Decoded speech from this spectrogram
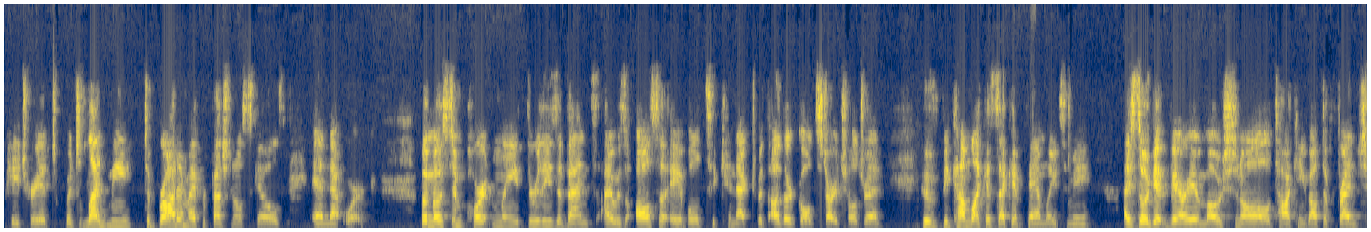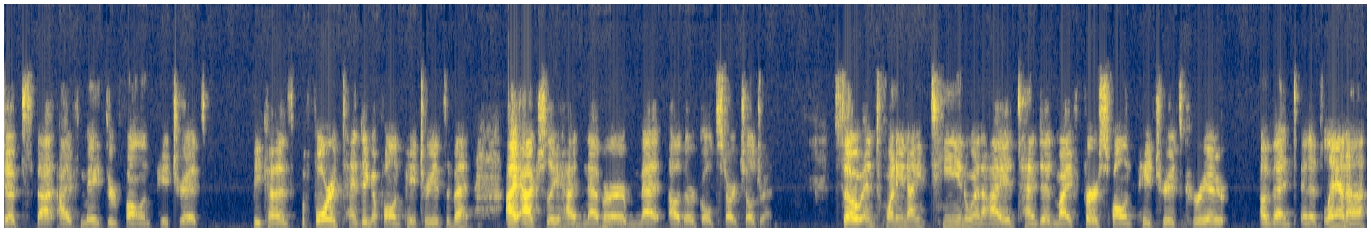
Patriots, which led me to broaden my professional skills and network. But most importantly, through these events, I was also able to connect with other Gold Star children who've become like a second family to me. I still get very emotional talking about the friendships that I've made through Fallen Patriots because before attending a Fallen Patriots event, I actually had never met other Gold Star children. So in 2019, when I attended my first Fallen Patriots career event in Atlanta,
